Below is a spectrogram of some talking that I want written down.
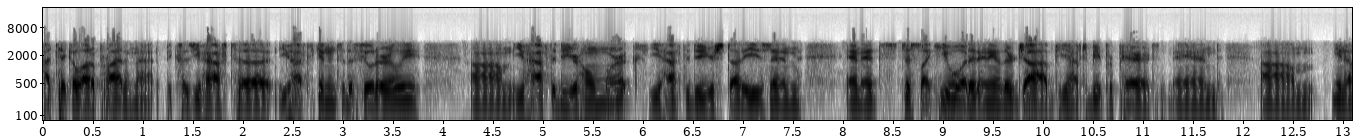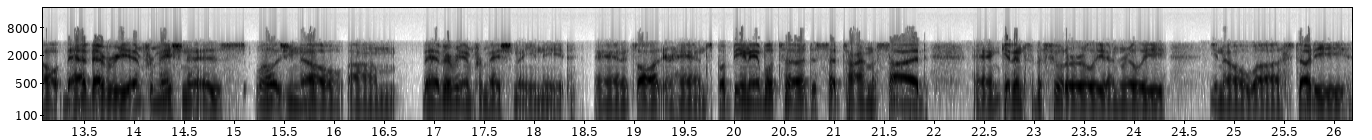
I take a lot of pride in that because you have to you have to get into the field early um, you have to do your homework, you have to do your studies, and and it's just like you would at any other job. You have to be prepared, and um, you know they have every information as well as you know. Um, they have every information that you need, and it's all in your hands. But being able to to set time aside and get into the field early and really, you know, uh, study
